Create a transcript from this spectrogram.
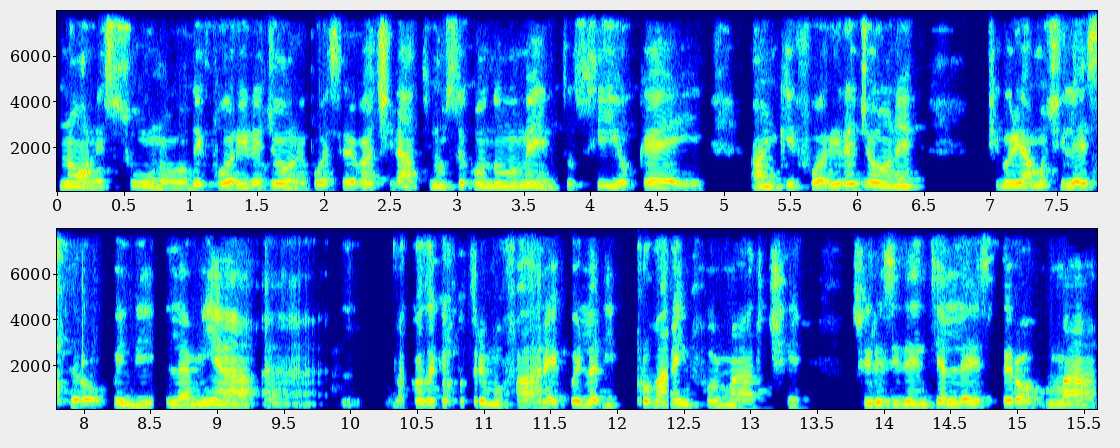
no, nessuno dei fuori regione può essere vaccinato, in un secondo momento sì, ok, anche i fuori regione, figuriamoci l'estero. Quindi la mia, eh, la cosa che potremmo fare è quella di provare a informarci sui residenti all'estero, ma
